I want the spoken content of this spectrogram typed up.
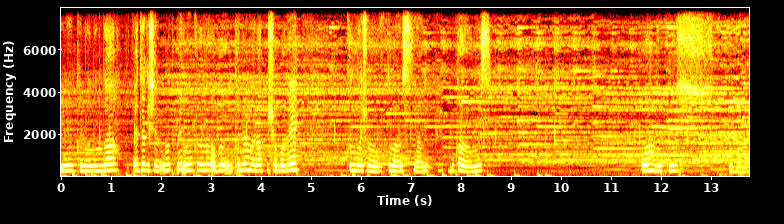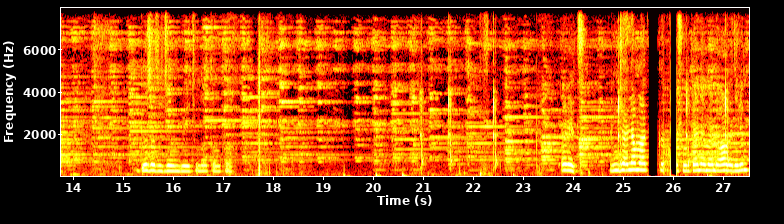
Oyun kanalında. Evet arkadaşlar unutmayın oyun kanalına abone, kanalım var 60 abone. Clash of Clans yani bu kanalımız. 19 abone. Göz atacağım Beytullah kanka. Evet. Güncelleme hakkında konuşurken hemen devam edelim.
